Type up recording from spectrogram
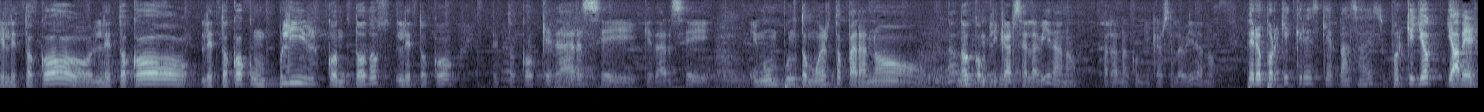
que le tocó, le tocó, le tocó cumplir con todos, le tocó, le tocó quedarse, quedarse en un punto muerto para no, no complicarse la vida, ¿no? Para no complicarse la vida, ¿no? Pero ¿por qué crees que pasa eso? Porque yo, yo, a ver,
